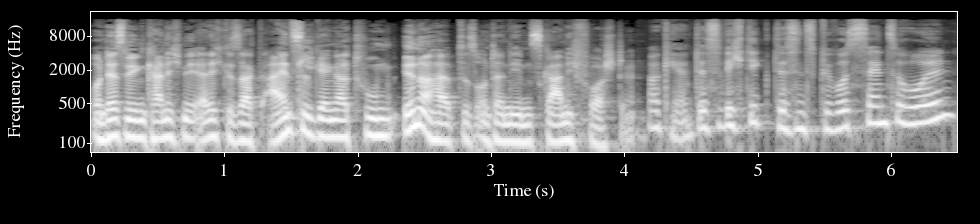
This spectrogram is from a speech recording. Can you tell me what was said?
Und deswegen kann ich mir ehrlich gesagt Einzelgängertum innerhalb des Unternehmens gar nicht vorstellen. Okay, und das ist wichtig, das ins Bewusstsein zu holen,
